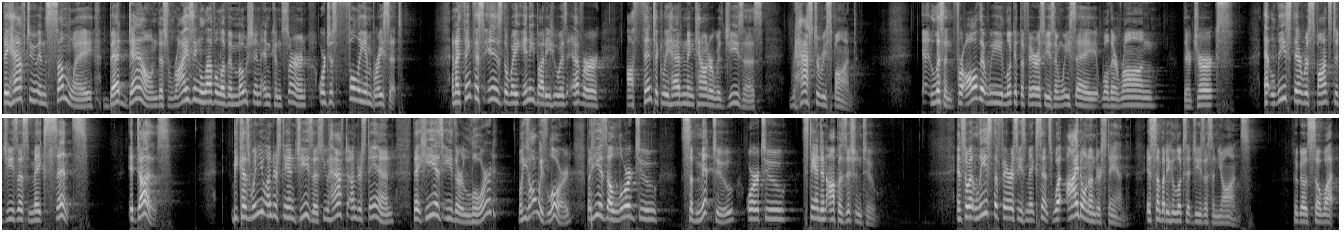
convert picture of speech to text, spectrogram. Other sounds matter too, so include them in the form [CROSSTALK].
They have to, in some way, bed down this rising level of emotion and concern or just fully embrace it. And I think this is the way anybody who has ever authentically had an encounter with Jesus has to respond. Listen, for all that we look at the Pharisees and we say, well, they're wrong, they're jerks, at least their response to Jesus makes sense. It does. Because when you understand Jesus, you have to understand that he is either Lord, well, he's always Lord, but he is a Lord to submit to or to stand in opposition to. And so at least the Pharisees make sense. What I don't understand is somebody who looks at Jesus and yawns, who goes, So what?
